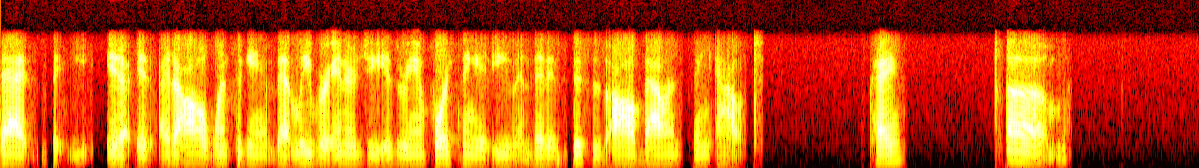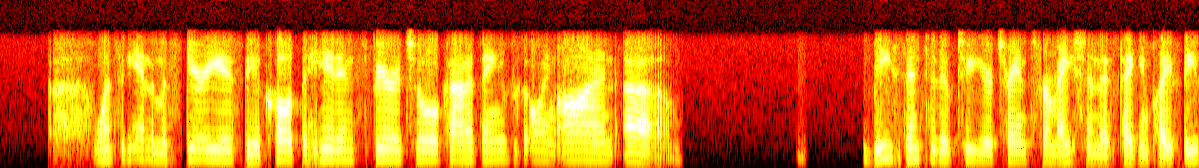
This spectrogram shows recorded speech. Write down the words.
that it it it all once again that Libra energy is reinforcing it even that is this is all balancing out. Okay. Um, once again the mysterious, the occult, the hidden, spiritual kind of things going on. Um, be sensitive to your transformation that's taking place. These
